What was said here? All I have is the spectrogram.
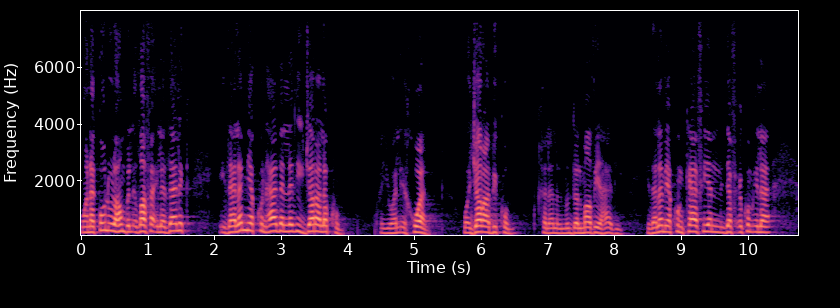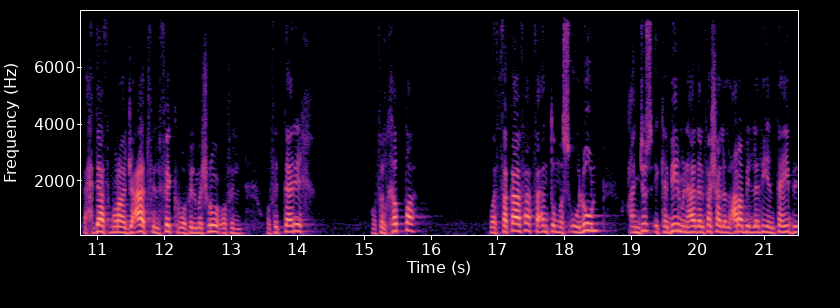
ونقول لهم بالإضافة إلى ذلك إذا لم يكن هذا الذي جرى لكم أيها الإخوان وجرى بكم خلال المدة الماضية هذه إذا لم يكن كافيا لدفعكم إلى إحداث مراجعات في الفكر وفي المشروع وفي وفي التاريخ وفي الخطة والثقافة فأنتم مسؤولون عن جزء كبير من هذا الفشل العربي الذي ينتهي ب...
